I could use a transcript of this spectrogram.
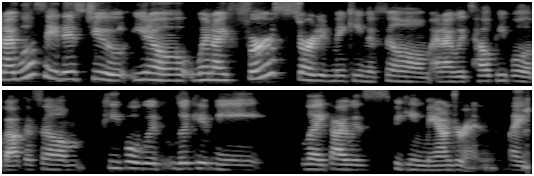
And I will say this too, you know, when I first started making the film and I would tell people about the film, people would look at me like I was speaking Mandarin. Like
